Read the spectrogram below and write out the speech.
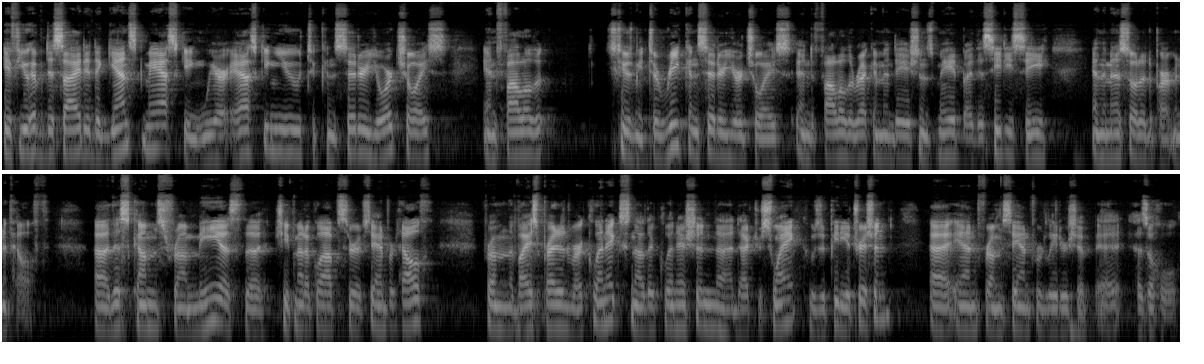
If you have decided against masking, we are asking you to consider your choice and follow the, excuse me, to reconsider your choice and to follow the recommendations made by the CDC and the Minnesota Department of Health. Uh, this comes from me as the Chief Medical Officer of Sanford Health from the vice president of our clinics, another clinician, uh, Dr. Swank, who's a pediatrician, uh, and from Sanford leadership uh, as a whole.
